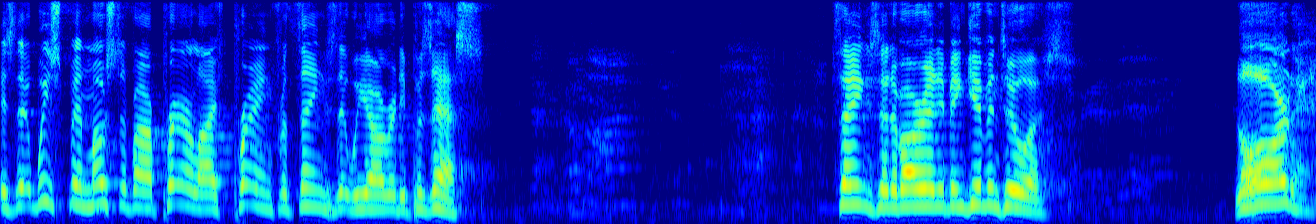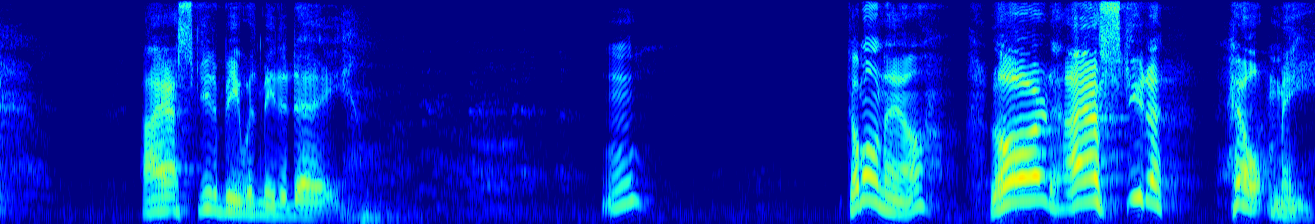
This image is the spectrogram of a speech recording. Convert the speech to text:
is that we spend most of our prayer life praying for things that we already possess, things that have already been given to us. Lord, I ask you to be with me today. Hmm? Come on now. Lord, I ask you to help me.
